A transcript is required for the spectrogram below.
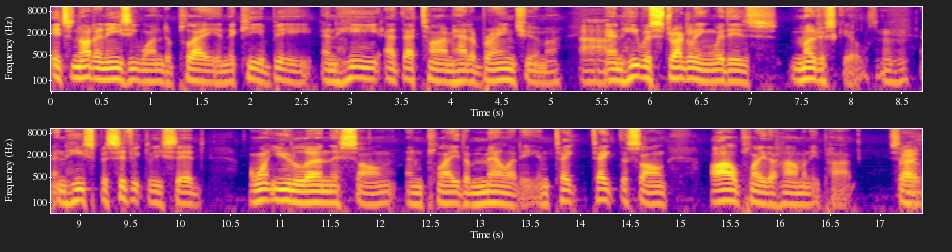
it's not an easy one to play in the key of B. And he, at that time, had a brain tumor and he was struggling with his motor skills. And he specifically said, I want you to learn this song and play the melody and take, take the song. I'll play the harmony part. So, Right.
